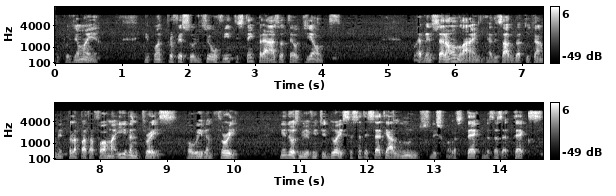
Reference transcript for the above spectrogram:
depois de amanhã, enquanto professores e ouvintes têm prazo até o dia 11. O evento será online, realizado gratuitamente pela plataforma Eventrace, ou Even3. Em 2022, 67 alunos de escolas técnicas, as ETECs,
